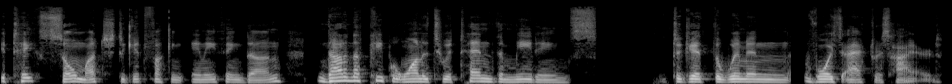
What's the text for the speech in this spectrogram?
it takes so much to get fucking anything done. Not enough people wanted to attend the meetings to get the women voice actress hired.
